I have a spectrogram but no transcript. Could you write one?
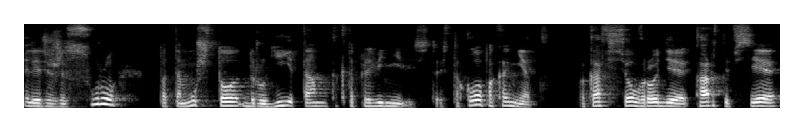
или режиссуру, потому что другие там как-то провинились. То есть такого пока нет. Пока все вроде карты все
